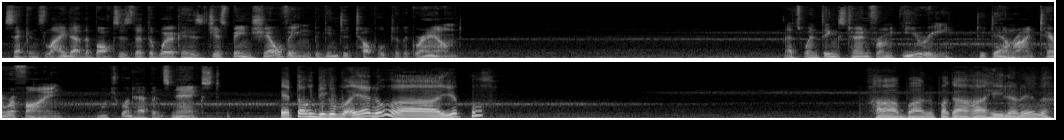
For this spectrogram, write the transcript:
Seconds later, the boxes that the worker has just been shelving begin to topple to the ground. That's when things turn from eerie to downright terrifying. Watch what happens next. Ito, hindi ko. Ayan, oh. Ayop, oh. Haba ng pagkakahila na yan, ah.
